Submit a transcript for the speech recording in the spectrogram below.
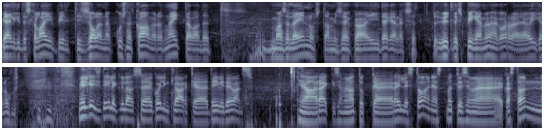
jälgides ka live-pilti, siis oleneb, kus need kaamerad näitavad, et ma selle ennustamisega ei tegeleks, et ütleks pigem ühe korra ja õige numbri meil käisid eile külas Colin Clark ja David Evans ja rääkisime natuke Rally Estoniast, mõtlesime, kas ta on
